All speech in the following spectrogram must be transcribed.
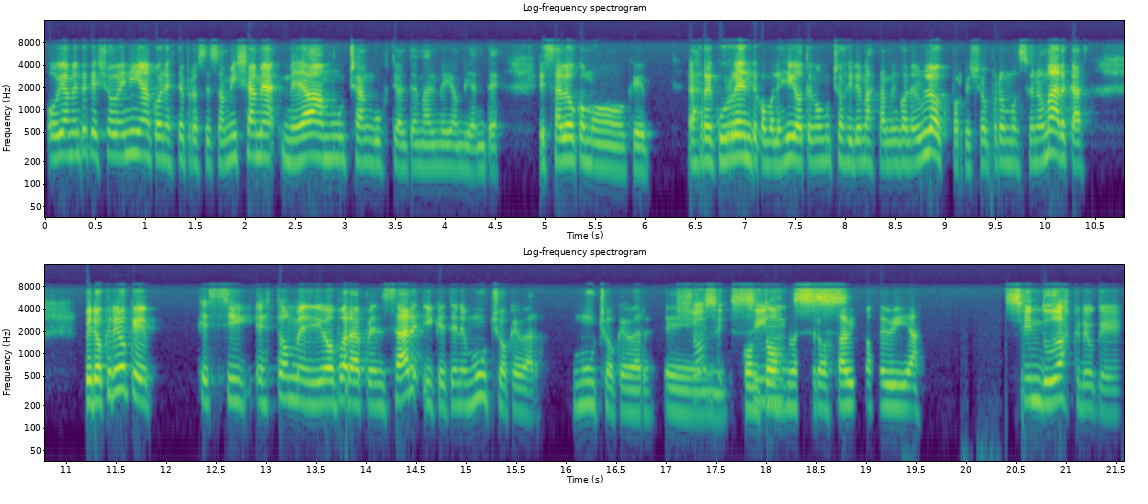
Obviamente que yo venía con este proceso. A mí ya me, me daba mucha angustia el tema del medio ambiente. Es algo como que es recurrente, como les digo, tengo muchos dilemas también con el blog, porque yo promociono marcas. Pero creo que, que sí, esto me dio para pensar y que tiene mucho que ver, mucho que ver eh, sí- con sin- todos nuestros hábitos de vida. sin dudas creo que,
